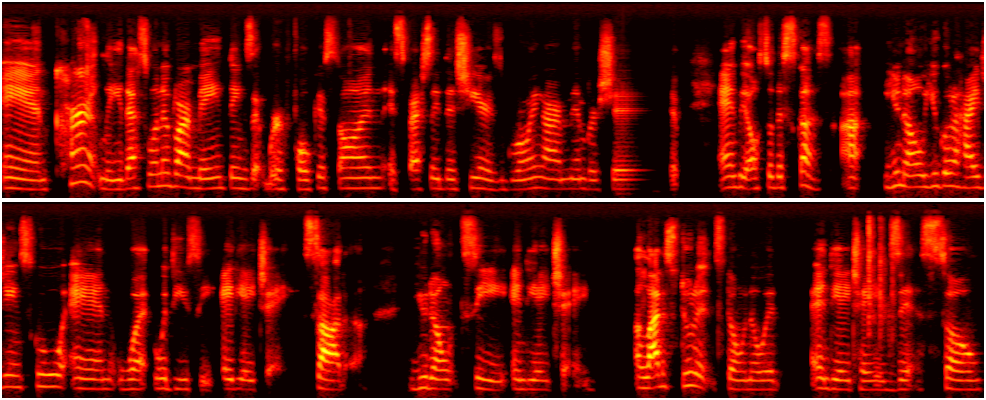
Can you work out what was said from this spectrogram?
and currently that's one of our main things that we're focused on especially this year is growing our membership. And we also discuss uh, you know you go to hygiene school and what what do you see? Adha SADHA you don't see ndha a lot of students don't know it ndha exists so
